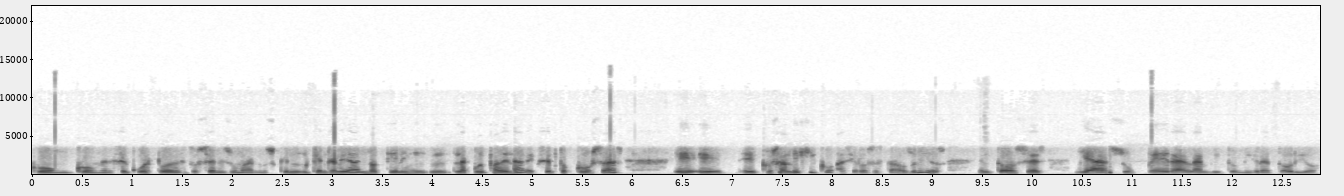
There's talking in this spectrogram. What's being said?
con, con el secuestro de estos seres humanos, que, en realidad no tienen la culpa de nada excepto cruzar, eh, eh, eh, cruzar México hacia los Estados Unidos. Entonces ya supera el ámbito migratorio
